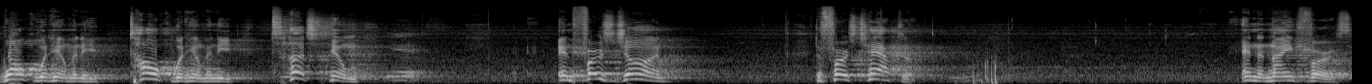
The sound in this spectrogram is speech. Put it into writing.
walked with him and he talked with him and he touched him. In First John, the first chapter, and the ninth verse.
